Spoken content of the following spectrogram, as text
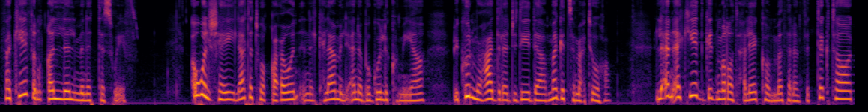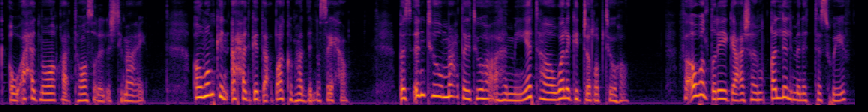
فكيف نقلل من التسويف؟ أول شيء لا تتوقعون أن الكلام اللي أنا بقول لكم إياه بيكون معادلة جديدة ما قد سمعتوها. لأن أكيد قد مرت عليكم مثلا في التيك توك أو أحد مواقع التواصل الاجتماعي. أو ممكن أحد قد أعطاكم هذه النصيحة. بس أنتوا ما أعطيتوها أهميتها ولا قد جربتوها. فأول طريقة عشان نقلل من التسويف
